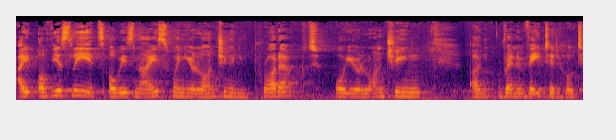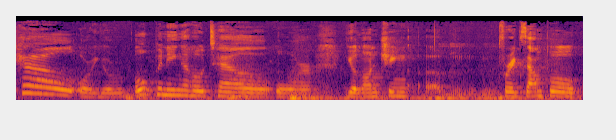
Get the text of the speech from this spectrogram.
I obviously it's always nice when you're launching a new product or you're launching a renovated hotel or you're opening a hotel or you're launching, um, for example,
